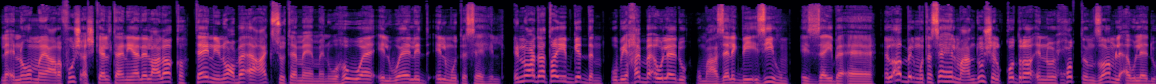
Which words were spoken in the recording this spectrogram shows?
لأنهم ما يعرفوش أشكال تانية للعلاقة. تاني نوع بقى عكسه تماما وهو الوالد المتساهل. النوع ده طيب جدا وبيحب أولاده ومع ذلك بيأذيهم. إزاي بقى؟ الأب المتساهل ما عندوش القدرة إنه يحط نظام لأولاده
